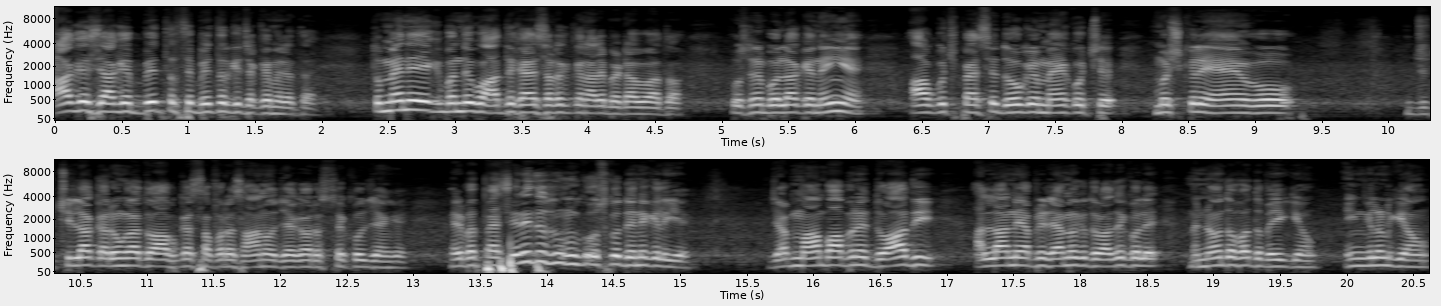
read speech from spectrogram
आगे से आगे, बेहतर से बेहतर के चक्कर में रहता है। तो मैंने एक बंदे को हाथ दिखाया, सड़क किनारे बैठा हुआ था। उसने बोला कि नहीं है, आप कुछ पैसे दोगे, मैं कुछ मुश्किलें हैं, वो जो चिल्ला करूँगा तो आपका सफ़र आसान हो जाएगा और रस्ते खुल जाएँगे। मेरे पास पैसे नहीं थे उसको देने के लिए। जब माँ बाप ने दुआ दी, अल्लाह ने अपनी रहमत के दरवाजे खोले, मैं नौ दफ़ा दुबई गया हूँ, इंग्लैंड गया हूँ।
